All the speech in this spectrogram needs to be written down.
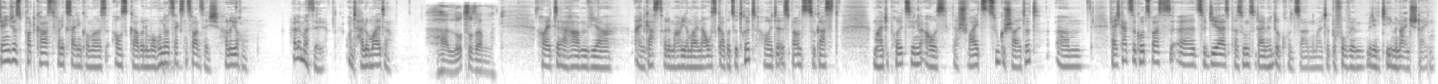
Exchanges Podcast von Exciting Commerce, Ausgabe Nummer 126. Hallo Jochen. Hallo Marcel. Und hallo Malte. Hallo zusammen. Heute haben wir einen Gast, heute mal wieder mal eine Ausgabe zu dritt. Heute ist bei uns zu Gast Malte Polzin aus der Schweiz zugeschaltet. Ähm, vielleicht kannst du kurz was äh, zu dir als Person, zu deinem Hintergrund sagen, Malte, bevor wir mit den Themen einsteigen.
